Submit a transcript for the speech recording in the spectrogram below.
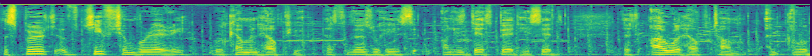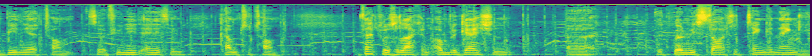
the spirit of Chief Chimboreri will come and help you. That's, those were his, on his deathbed, he said that I will help Tom and I will be near Tom. So if you need anything, come to Tom. That was like an obligation uh, that when we started Tengenenge,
